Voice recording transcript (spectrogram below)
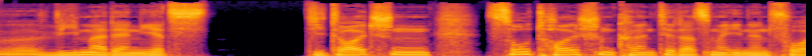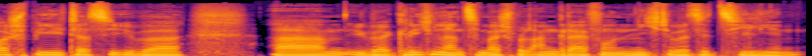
äh, wie man denn jetzt die Deutschen so täuschen könnte, dass man ihnen vorspielt, dass sie über, ähm, über Griechenland zum Beispiel angreifen und nicht über Sizilien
